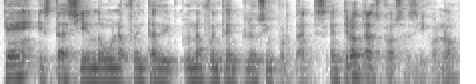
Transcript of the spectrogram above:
que está siendo una fuente de, una fuente de empleos importantes, entre otras cosas, digo, ¿no?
